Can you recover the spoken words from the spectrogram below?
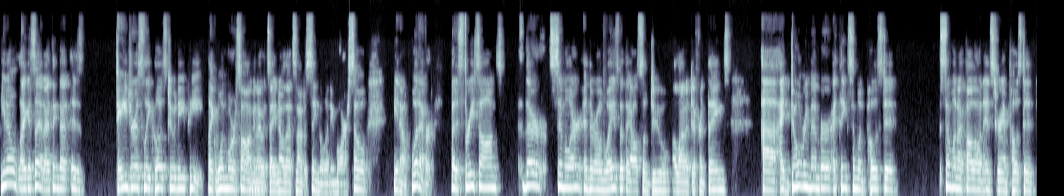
you know, like I said, I think that is dangerously close to an EP. Like one more song, and I Mhm. would say, no, that's not a single anymore. So, you know, whatever. But it's three songs. They're similar in their own ways, but they also do a lot of different things. Uh, I don't remember. I think someone posted, someone I follow on Instagram posted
